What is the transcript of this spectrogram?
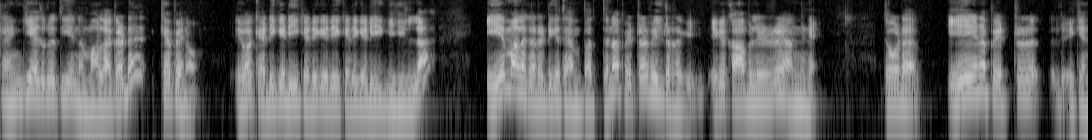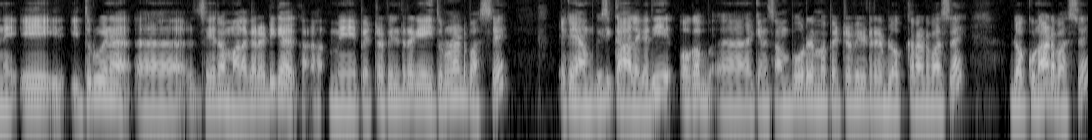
ටැන්ගි ඇතුළ තියෙන මලකඩ කැපෙනවා. ඒවා කැඩිකඩි කැඩිකඩි කැඩිකඩි ගිහිල්ලා ඒ මලකරටික තැන්පත්වන පෙට්‍ර ෆිල්ටරකි එක. කාබලෙට යන්න නෑ තෝට ඒන පෙට්‍ර එකන ඒ ඉතුරුවෙන සේර මලකරටික මේ පෙට්‍ර ෆිල්ටරගේ ඉතුරුණට පස්සේ එක යම්කිසි කාලෙකදී ඕක එකන සම්පූර්යම පෙට්‍ර ෆිල්ටර බ්ලොක් කරට පස්සේ බ්ලොක්ුණාට පස්සේ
